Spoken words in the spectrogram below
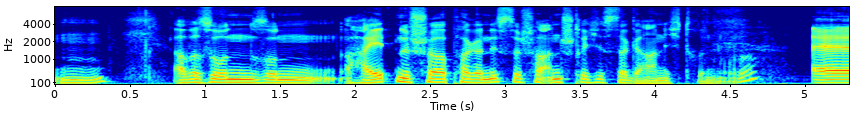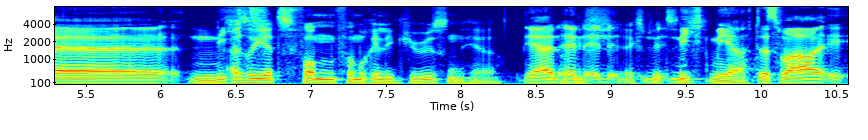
Mhm. Aber so ein, so ein heidnischer, paganistischer Anstrich ist da gar nicht drin, oder? Äh, nicht. Also jetzt vom, vom Religiösen her. Ja, äh, äh, nicht mehr. Das war. Äh,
